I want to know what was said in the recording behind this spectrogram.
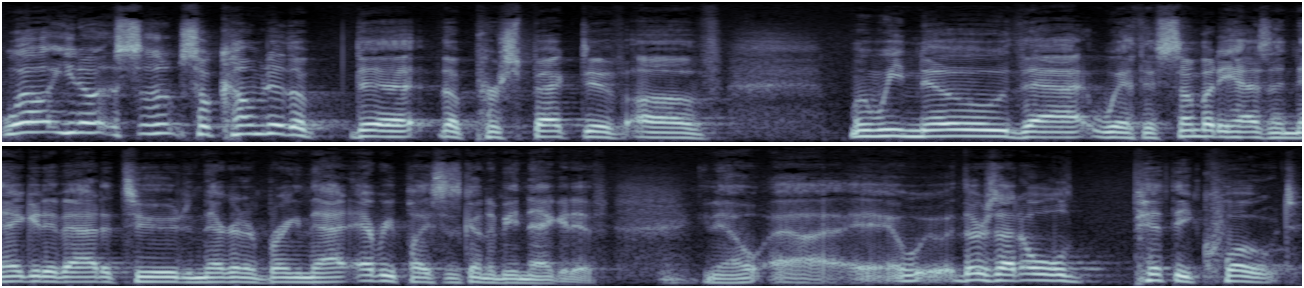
Well, you know, so so come to the the, the perspective of when we know that with if somebody has a negative attitude and they're going to bring that, every place is going to be negative. You know, uh, there's that old pithy quote.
